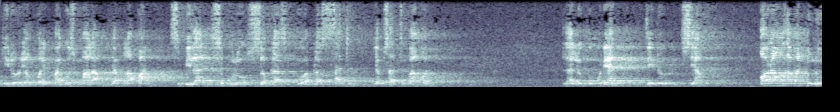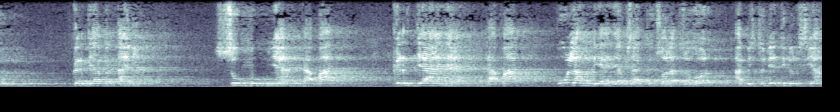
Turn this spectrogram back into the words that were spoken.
tidur yang paling bagus malam jam 8 9 10 11 12 1 jam 1 bangun. Lalu kemudian tidur siang. Orang zaman dulu kerja bertani. Subuhnya dapat kerjanya dapat pulang dia jam 1 solat zuhur habis itu dia tidur siang.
